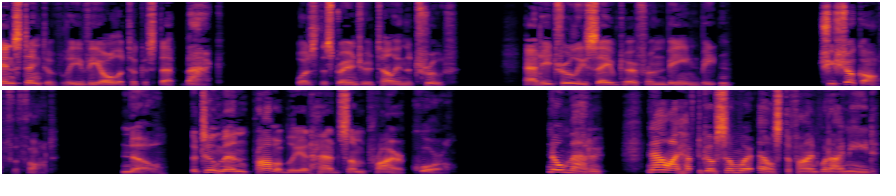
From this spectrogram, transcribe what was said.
Instinctively, Viola took a step back. Was the stranger telling the truth? Had he truly saved her from being beaten? She shook off the thought. No, the two men probably had had some prior quarrel. No matter. Now I have to go somewhere else to find what I need.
